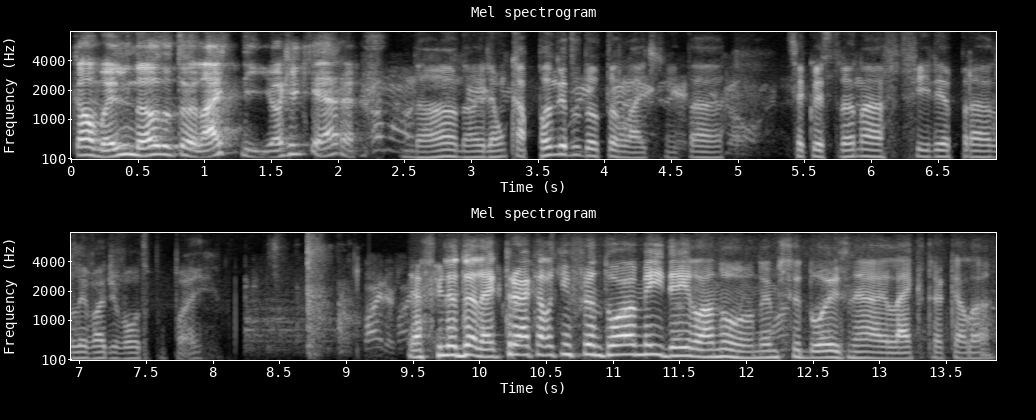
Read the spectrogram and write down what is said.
Calma, ele não é o Dr. Lightning? Eu achei que era. Não, não, ele é um capanga do Dr. Lightning. Tá sequestrando a filha pra levar de volta pro pai. E a filha do Electro é aquela que enfrentou a Mayday lá no, no MC2, né? A Electra, aquela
